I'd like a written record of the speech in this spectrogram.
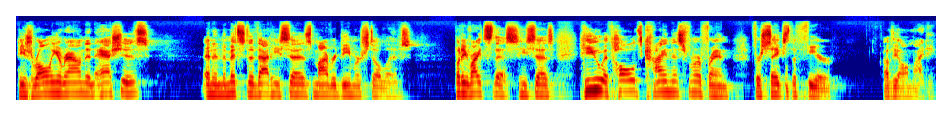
He's rolling around in ashes. And in the midst of that, he says, My Redeemer still lives. But he writes this He says, He who withholds kindness from a friend forsakes the fear of the Almighty.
